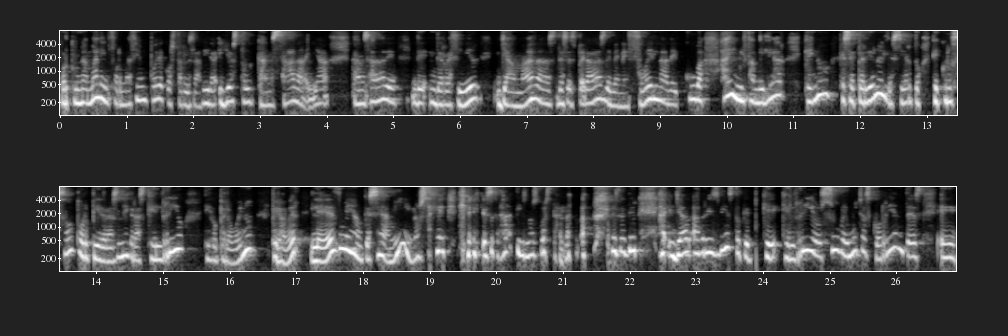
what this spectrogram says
porque una mala información puede costarles la vida. Y yo estoy cansada ya, cansada de, recibir llamadas desesperadas de Venezuela, de Cuba, ay, mi familiar, que no, que se perdió en el desierto, que cruzó por piedras negras, que el río, digo, pero bueno, pero a ver, leedme aunque sea a mí, no sé, que, es gratis, no os cuesta nada. Es decir, ya habréis visto que, que, el río sube muchas corrientes, eh,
